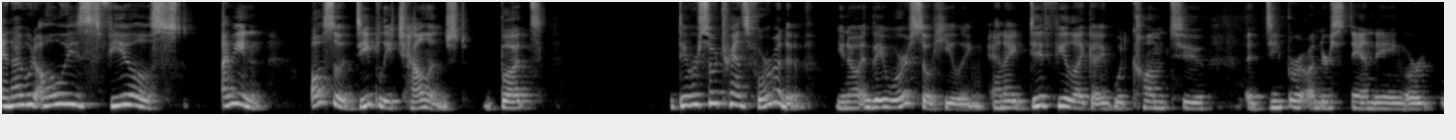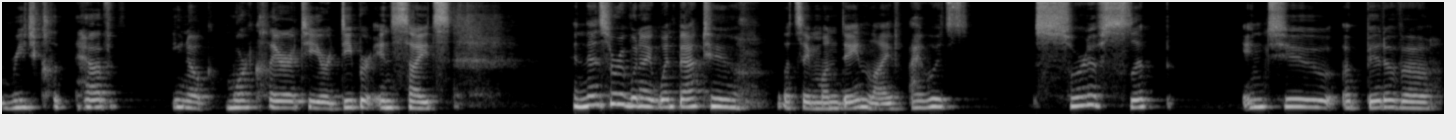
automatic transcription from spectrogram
and I would always feel, I mean, also deeply challenged, but they were so transformative, you know, and they were so healing. And I did feel like I would come to a deeper understanding or reach, have, you know, more clarity or deeper insights. And then, sort of, when I went back to, let's say, mundane life, I would sort of slip into a bit of a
